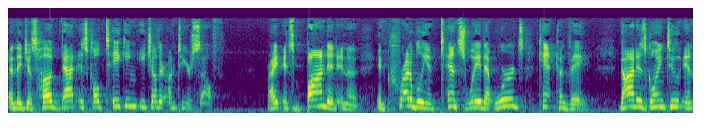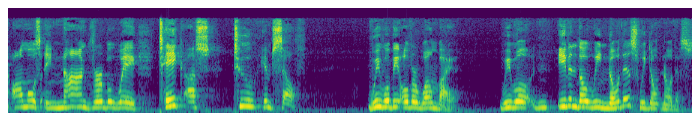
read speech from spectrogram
and they just hug? That is called taking each other unto yourself. Right? It's bonded in an incredibly intense way that words can't convey. God is going to, in almost a nonverbal way, take us to Himself. We will be overwhelmed by it. We will, even though we know this, we don't know this.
